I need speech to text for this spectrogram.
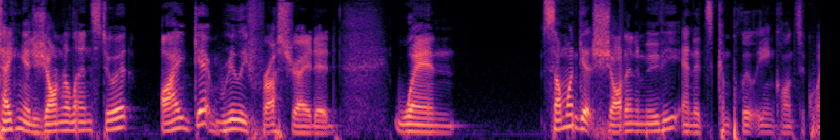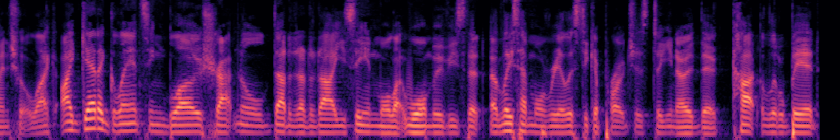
taking a genre lens to it. I get really frustrated when someone gets shot in a movie and it's completely inconsequential. Like I get a glancing blow, shrapnel, da da da da da. You see in more like war movies that at least have more realistic approaches to you know they're cut a little bit.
